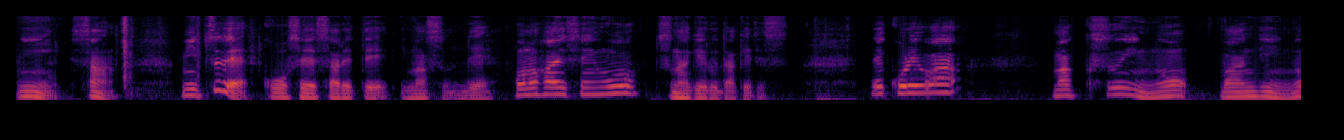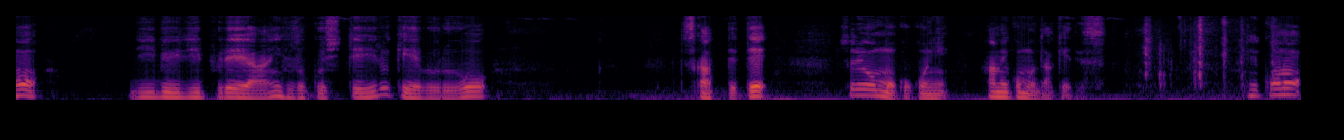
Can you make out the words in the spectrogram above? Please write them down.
2、3。3つで構成されていますんで、この配線をつなげるだけです。で、これは MaxIn の 1D の DVD プレイヤーに付属しているケーブルを使ってて、それをもうここにはめ込むだけです。で、この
